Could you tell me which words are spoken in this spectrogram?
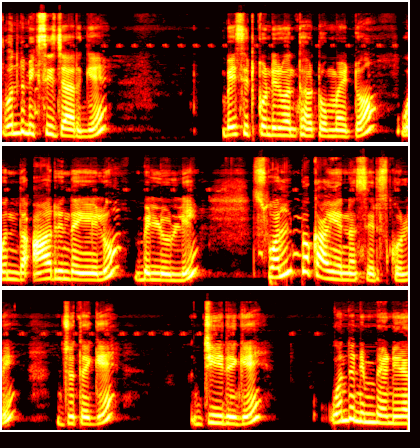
ಒಂದು ಮಿಕ್ಸಿ ಜಾರ್ಗೆ ಬೇಯಿಸಿಟ್ಕೊಂಡಿರುವಂತಹ ಟೊಮೆಟೊ ಒಂದು ಆರರಿಂದ ಏಳು ಬೆಳ್ಳುಳ್ಳಿ, ಸ್ವಲ್ಪ ಕಾಯಿಯನ್ನು ಸೇರಿಸ್ಕೊಳ್ಳಿ. ಜೊತೆಗೆ ಜೀರಿಗೆ, ಒಂದು ನಿಂಬೆಹಣ್ಣಿನ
